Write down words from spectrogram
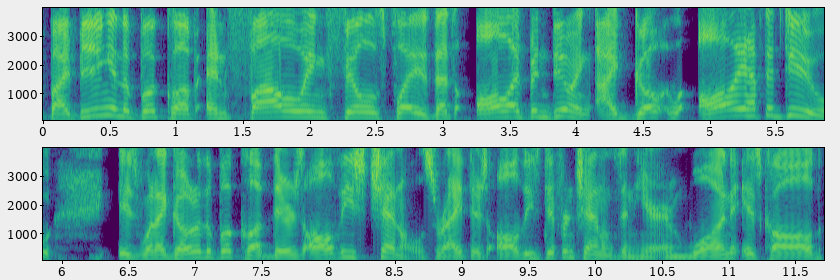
by being in the book club and following Phil's plays. That's all I've been doing. I go, all I have to do is when I go to the book club, there's all these channels, right? There's all these different channels in here, and one is called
